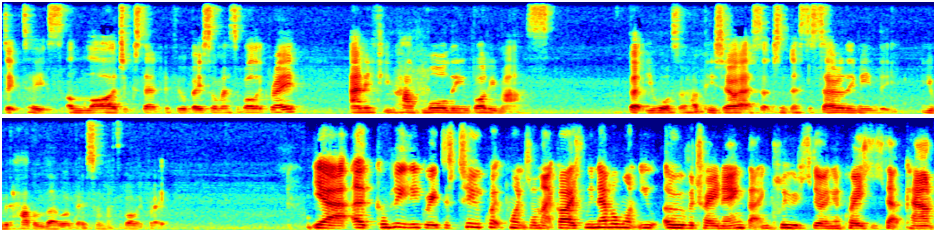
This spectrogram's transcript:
dictates a large extent of your basal metabolic rate. And if you have more lean body mass, but you also have PCOS, that doesn't necessarily mean that you would have a lower basal metabolic rate. Yeah, I completely agree. Just two quick points on that, guys. We never want you overtraining. That includes doing a crazy step count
